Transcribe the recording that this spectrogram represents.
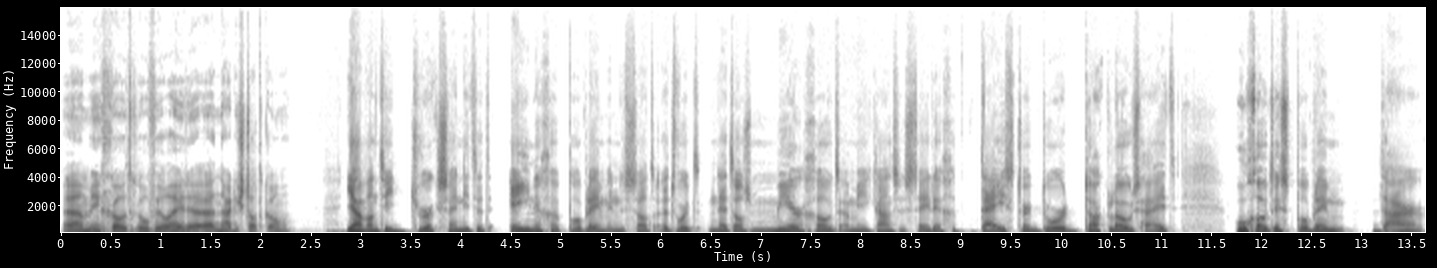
um, in grotere hoeveelheden naar die stad komen. Ja, want die drugs zijn niet het enige probleem in de stad. Het wordt net als meer grote Amerikaanse steden geteisterd door dakloosheid. Hoe groot is het probleem daar?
